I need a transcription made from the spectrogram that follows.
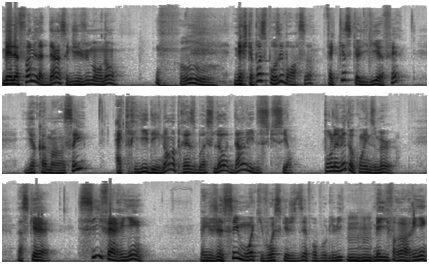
Mais le fun là-dedans, c'est que j'ai vu mon nom. Oh! Mais je n'étais pas supposé voir ça. Fait que qu'est-ce qu'Olivier a fait? Il a commencé à crier des noms après ce boss-là dans les discussions pour le mettre au coin du mur. Parce que s'il fait rien, ben je sais, moi, qui vois ce que je dis à propos de lui, Mhm. mais il fera rien.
